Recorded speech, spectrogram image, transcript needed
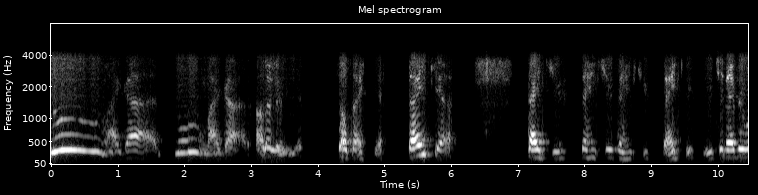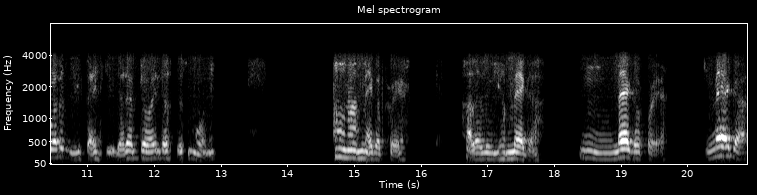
Oh my God. Oh my God. Hallelujah. So thank you. Thank you. Thank you. Thank you. Thank you. Thank you. Each and every one of you, thank you that have joined us this morning on our mega prayer. Hallelujah. Mega. Mm, mega prayer mega,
